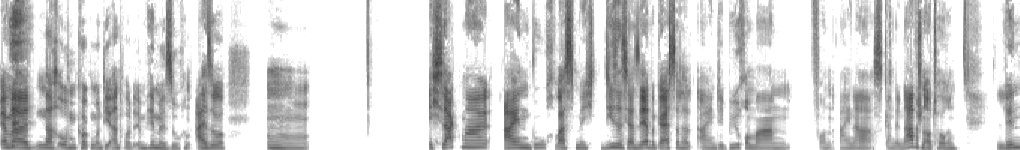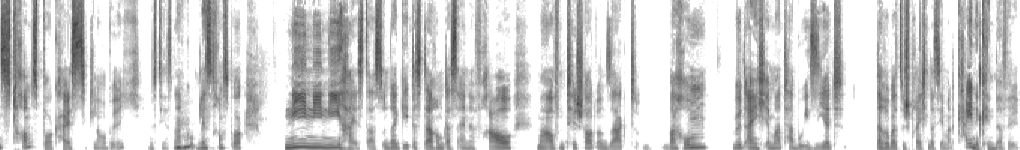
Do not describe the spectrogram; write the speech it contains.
immer nach oben gucken und die Antwort im Himmel suchen. Also, mm, ich sag mal, ein Buch, was mich dieses Jahr sehr begeistert hat, ein Debütroman von einer skandinavischen Autorin. Lynn Stromsborg heißt sie, glaube ich. Müsst ihr jetzt nachgucken. Mhm. Lynn Stromsborg Nie, nie, nie heißt das. Und da geht es darum, dass eine Frau mal auf den Tisch schaut und sagt, warum wird eigentlich immer tabuisiert, darüber zu sprechen, dass jemand keine Kinder will.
